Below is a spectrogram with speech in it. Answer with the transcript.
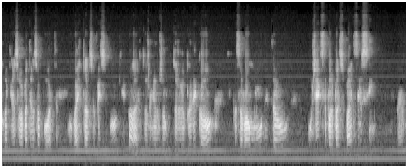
uma criança vai bater na sua porta, ou vai entrar no seu Facebook e falar: estou jogando jogo, estou jogando Playcall, para salvar o mundo, então um jeito que você pode participar é dizer sim. Né?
